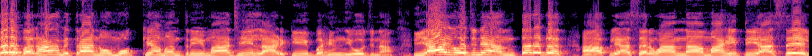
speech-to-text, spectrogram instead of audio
तर बघा मित्रांनो मुख्यमंत्री माझी लाडकी बहीण योजना. या योजनेअंतर्गत आपल्या सर्वांना माहिती असेल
